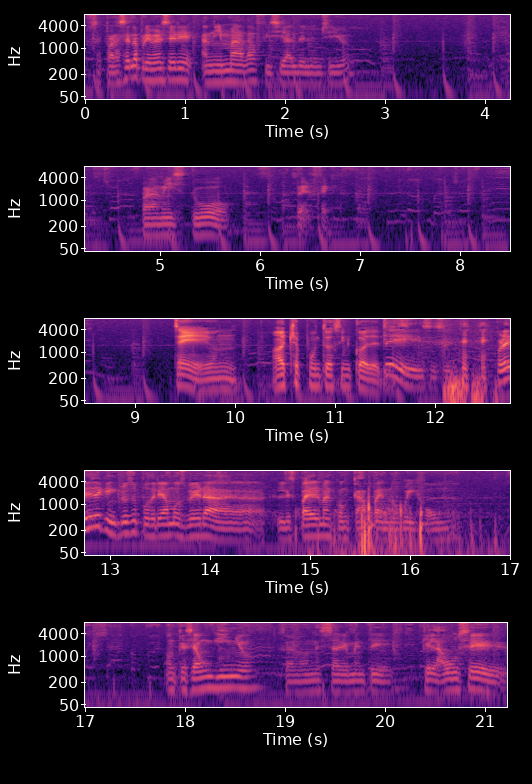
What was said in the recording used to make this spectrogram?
O sea, para ser la primera serie animada oficial del MCU, para mí estuvo perfecto. Sí, un 8.5 de 10. Sí, sí, sí. Por ahí dice que incluso podríamos ver a el Spider-Man con capa en No Way Home. Aunque sea un guiño, o sea, no necesariamente que la use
